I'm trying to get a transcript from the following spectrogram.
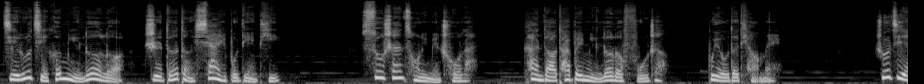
季如锦和米乐乐只得等下一部电梯。苏珊从里面出来，看到他被米乐乐扶着，不由得挑眉：“如锦，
